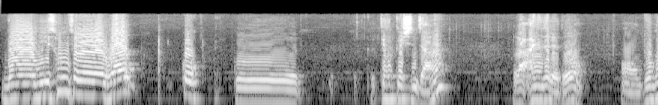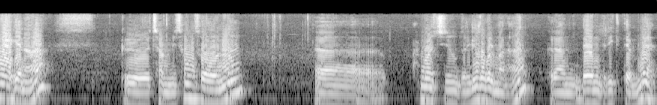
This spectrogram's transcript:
뭐 이 성서가 꼭그 그 기독교 신자가 아니더라도 어, 누구에게나 그 참 성서는 어, 한 번씩 정도 읽어볼 만한 그런 내용들이 있기 때문에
